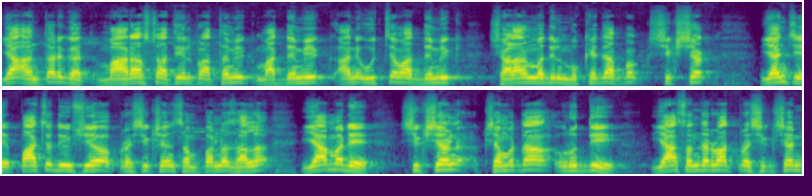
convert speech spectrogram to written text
या अंतर्गत महाराष्ट्रातील प्राथमिक माध्यमिक आणि उच्च माध्यमिक शाळांमधील मुख्याध्यापक शिक्षक यांचे पाच दिवसीय प्रशिक्षण संपन्न झालं. यामध्ये शिक्षण क्षमता वृद्धी या संदर्भात प्रशिक्षण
